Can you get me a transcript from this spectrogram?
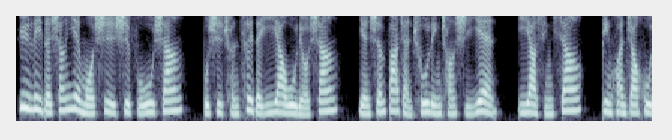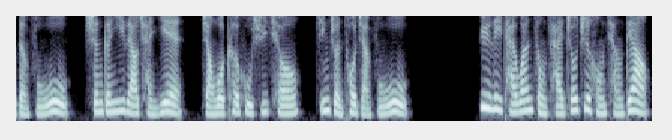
玉立的商业模式是服务商，不是纯粹的医药物流商，延伸发展出临床实验、医药行销、病患照护等服务，深耕医疗产业，掌握客户需求，精准拓展服务。玉立台湾总裁周志宏强调，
